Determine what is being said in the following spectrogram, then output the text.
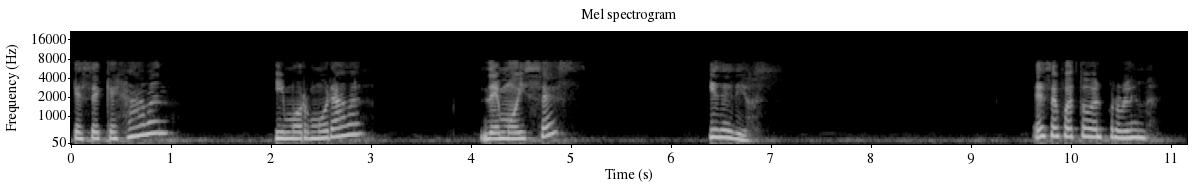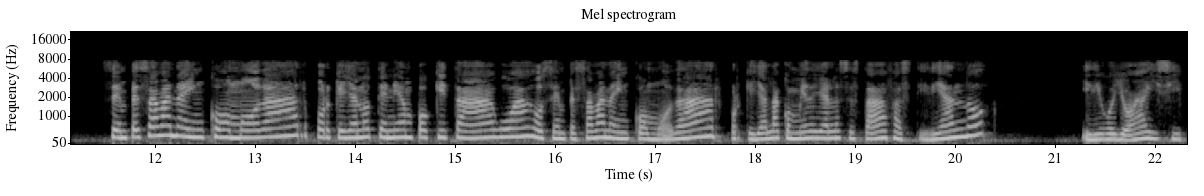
que se quejaban y murmuraban de Moisés y de Dios. Ese fue todo el problema. Se empezaban a incomodar porque ya no tenían poquita agua o se empezaban a incomodar porque ya la comida ya las estaba fastidiando. Y digo yo, ay, sí,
